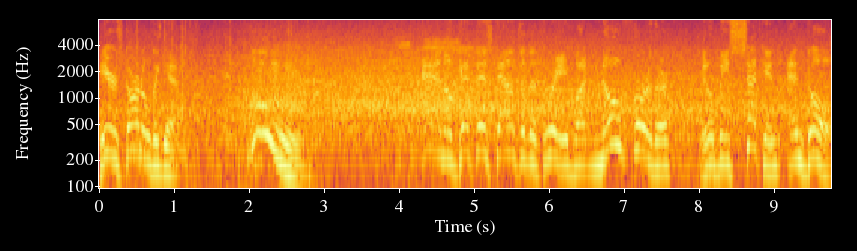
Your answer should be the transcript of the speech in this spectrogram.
Here's Darnold again. Hmm. They'll get this down to the three, but no further. It'll be second and goal.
